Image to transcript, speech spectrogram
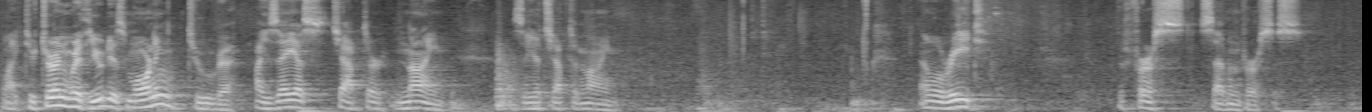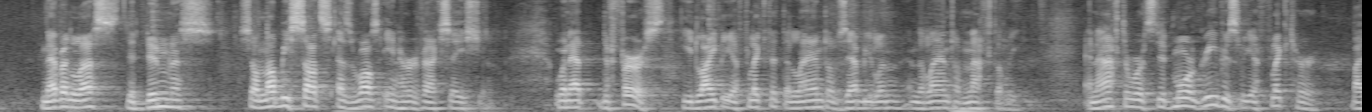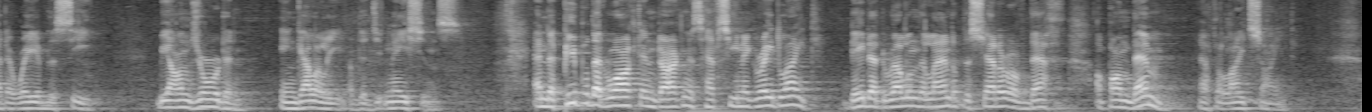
I'd like to turn with you this morning to uh, Isaiah chapter 9. Isaiah chapter 9. And we'll read the first seven verses. Nevertheless, the dimness shall not be such as was in her vexation, when at the first he lightly afflicted the land of Zebulun and the land of Naphtali, and afterwards did more grievously afflict her by the way of the sea, beyond Jordan in Galilee of the nations. And the people that walked in darkness have seen a great light. They that dwell in the land of the shadow of death, upon them hath the light shined.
